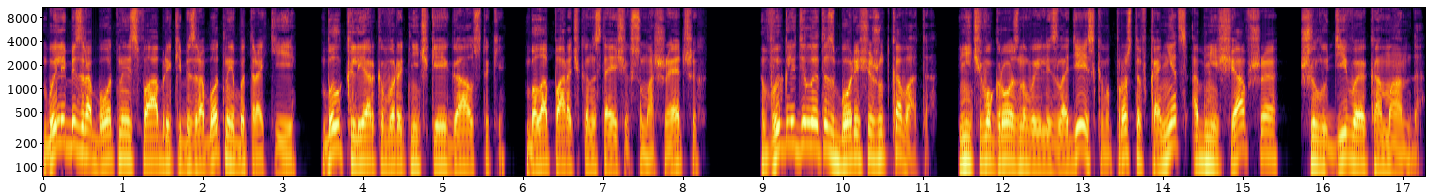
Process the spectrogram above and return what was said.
были безработные с фабрики, безработные батраки, был клерк в воротничке и галстуке, была парочка настоящих сумасшедших. Выглядело это сборище жутковато. Ничего грозного или злодейского, просто в конец обнищавшая шелудивая команда.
